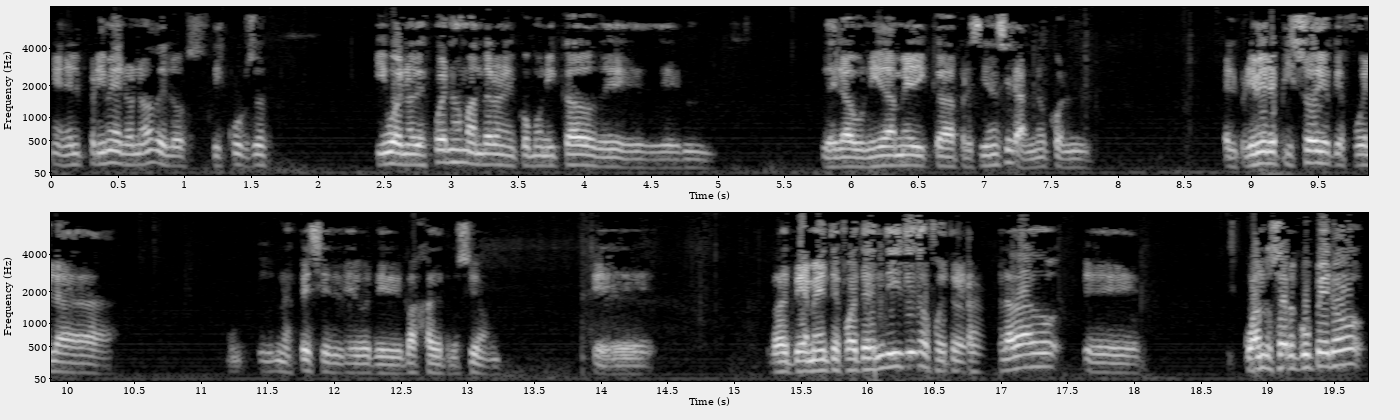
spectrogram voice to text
en el primero, ¿no? De los discursos. Y bueno, después nos mandaron el comunicado de, de, de la unidad médica presidencial, ¿no? Con, el primer episodio que fue la una especie de, baja depresión. que rápidamente fue atendido, fue trasladado. Eh, cuando se recuperó,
